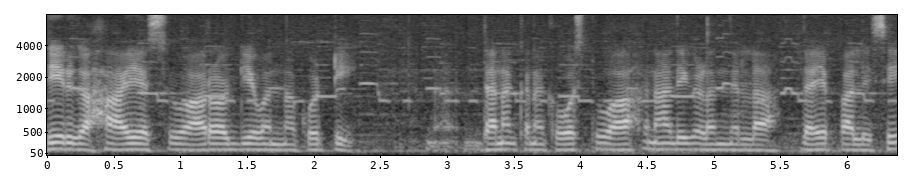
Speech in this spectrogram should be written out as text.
ದೀರ್ಘ ಆಯಸ್ಸು, ಆರೋಗ್ಯವನ್ನು ಕೊಟ್ಟು ದನಕನಕ ವಸ್ತು, ವಾಹನಾದಿಗಳನ್ನೆಲ್ಲ ದಯಪಾಲಿಸಿ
